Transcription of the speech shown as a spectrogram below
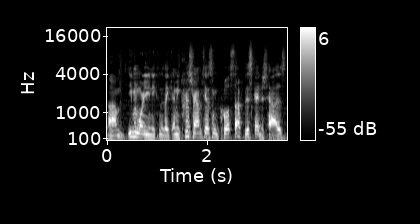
Um, even more unique like I mean, Chris Ramsay has some cool stuff. This guy just has.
